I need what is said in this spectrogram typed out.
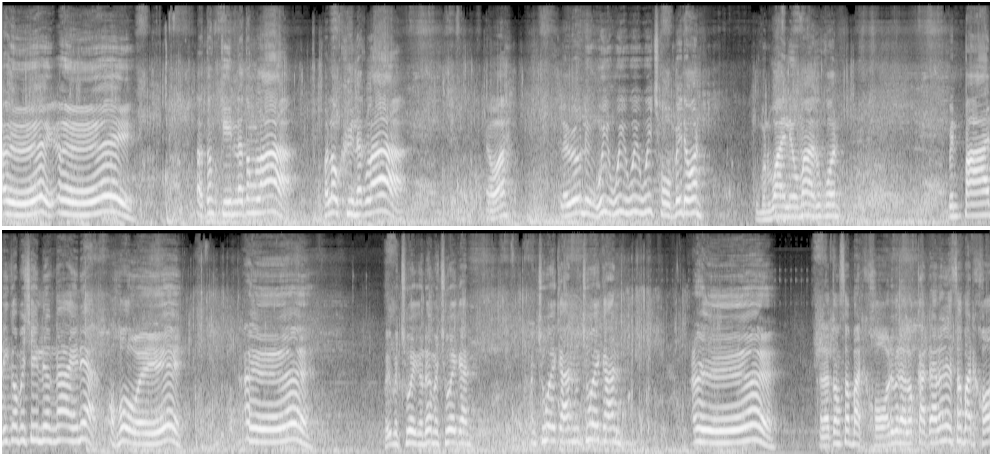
เอ้ยเอ้ยเราต้องกินเราต้องล่า เพราะเราคือนักล่าเดี๋ยวะเลเวลหนึ่งอุ้ยอุ้ยอุ้ยอุ้ยโฉบไม่โดนโอ้มันว่ายเร็วมากทุกคน เป็นปลานี่ก็ไม่ใช่เรื่องง่ายเนี่ย โอ้โหเออเฮ้ยมันช่วยกันด้วยมันช่วยกัน มันช่วยกันมันช่วยกัน เออ เราต้องสะบัดคอด้วยเวลาเรากัดได้แล้วเนี่ยสะบัดคอ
